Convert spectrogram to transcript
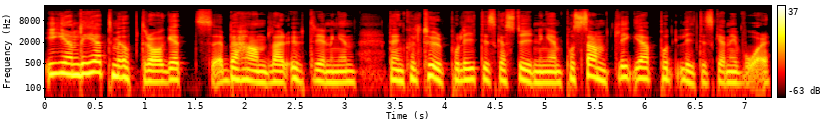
I enlighet med uppdraget behandlar utredningen den kulturpolitiska styrningen på samtliga politiska nivåer.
